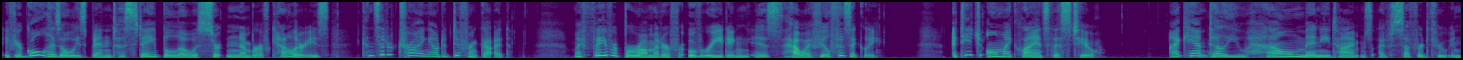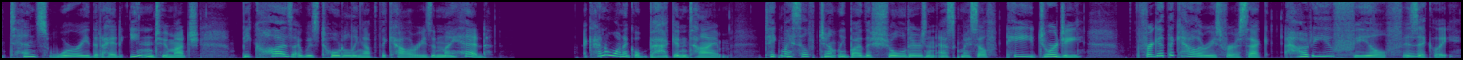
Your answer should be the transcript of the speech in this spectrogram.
If your goal has always been to stay below a certain number of calories, consider trying out a different guide. My favorite barometer for overeating is how I feel physically. I teach all my clients this too. I can't tell you how many times I've suffered through intense worry that I had eaten too much because I was totaling up the calories in my head. I kind of want to go back in time, take myself gently by the shoulders, and ask myself, hey, Georgie, forget the calories for a sec. How do you feel physically?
